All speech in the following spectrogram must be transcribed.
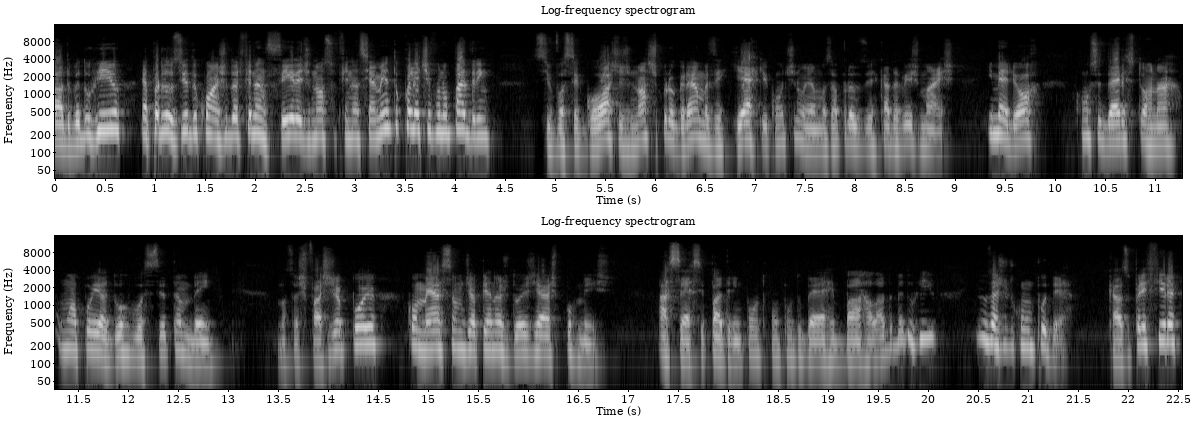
Lado B do Rio é produzido com a ajuda financeira de nosso financiamento coletivo no Padrim. Se você gosta de nossos programas e quer que continuemos a produzir cada vez mais e melhor, considere se tornar um apoiador você também. Nossas faixas de apoio começam de apenas R$ reais por mês. Acesse padrim.com.br barra Lado B do Rio e nos ajude como puder. Caso prefira,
